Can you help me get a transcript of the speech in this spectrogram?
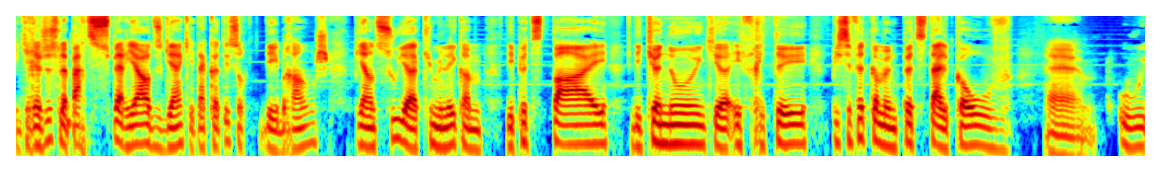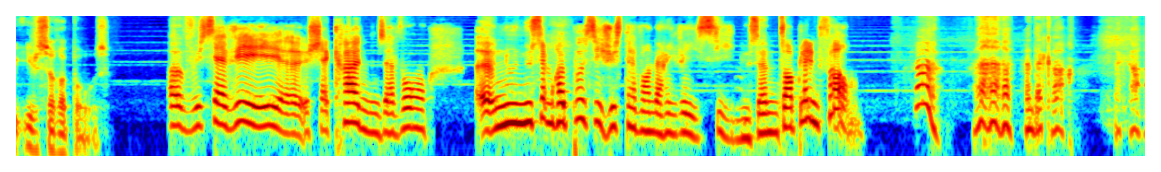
Fait qu'il reste juste le partie supérieure du gant qui est à côté sur des branches. Puis en dessous, il a accumulé comme des petites pailles, des quenouilles qu'il a effritées. Puis c'est fait comme une petite alcôve euh, où il se repose. Ah, Vous savez, euh, Chakra, nous avons... euh, nous nous sommes reposés juste avant d'arriver ici. Nous sommes en pleine forme. Ah, d'accord, d'accord.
